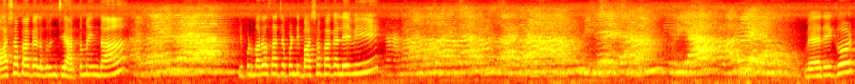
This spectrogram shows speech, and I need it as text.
భాషా భాగాల గురించి అర్థమైందా? ఇప్పుడు మరోసారి చెప్పండి భాషా భాగాలు ఏవి వెరీ గుడ్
